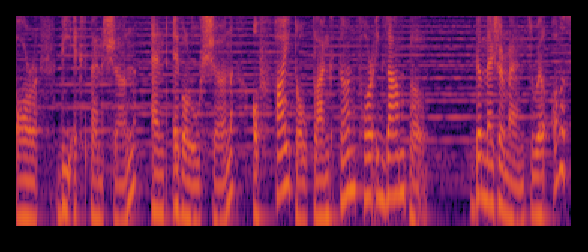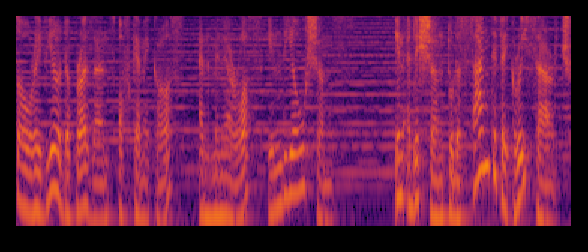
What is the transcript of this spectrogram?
or the expansion and evolution of phytoplankton for example. The measurements will also reveal the presence of chemicals and minerals in the oceans. In addition to the scientific research,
